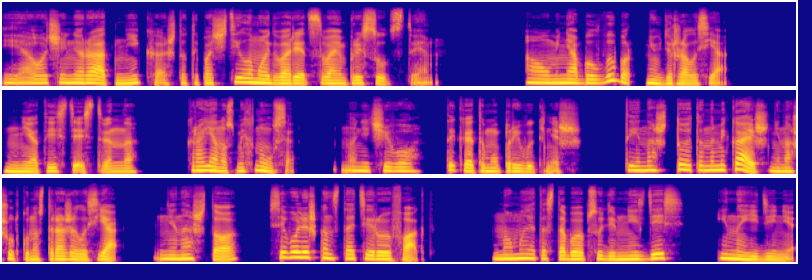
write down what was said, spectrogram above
«Я очень рад, Ника, что ты почтила мой дворец своим присутствием». «А у меня был выбор?» — не удержалась я. «Нет, естественно». Краен усмехнулся. «Но ничего, ты к этому привыкнешь». «Ты на что это намекаешь?» — не на шутку насторожилась я. Ни на что. Всего лишь констатирую факт. Но мы это с тобой обсудим не здесь и наедине.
